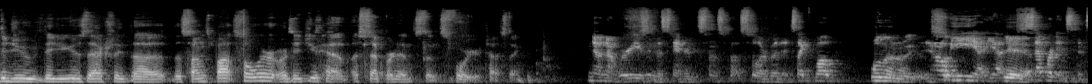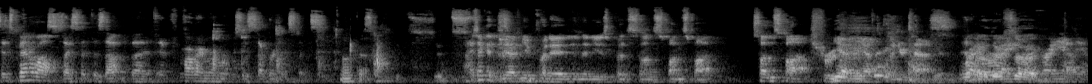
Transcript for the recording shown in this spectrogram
did you did you use actually the the Sunspot Solr, or did you have a separate instance for your testing? No, no, we're using the standard Sunspot Solr, but it's like, well, Well, no, no. Oh yeah, yeah, yeah. Yeah, yeah. Separate instance. It's been a while since I set this up, but from what I remember, it was a separate instance. Okay. It's, it's, It's like a gem you put in, and then you just put sun sunspot, sunspot true Yeah, yeah. on your test, Yeah, Right, no, there's right, a- right, right, yeah, yeah,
